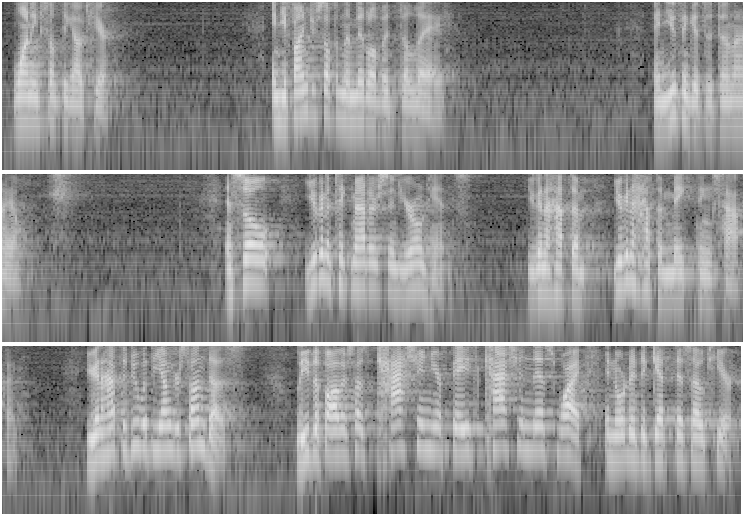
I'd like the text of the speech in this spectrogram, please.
wanting something out here. And you find yourself in the middle of a delay. And you think it's a denial. And so you're going to take matters into your own hands. You're going to have to, you're going to, have to make things happen. You're going to have to do what the younger son does leave the father's house, cash in your faith, cash in this. Why? In order to get this out here.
